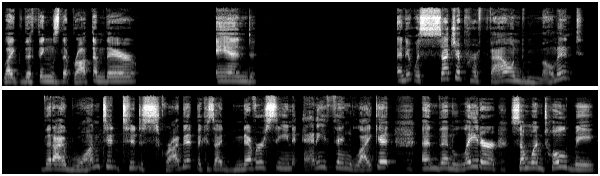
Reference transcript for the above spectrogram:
like the things that brought them there. And and it was such a profound moment that I wanted to describe it because I'd never seen anything like it. And then later, someone told me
